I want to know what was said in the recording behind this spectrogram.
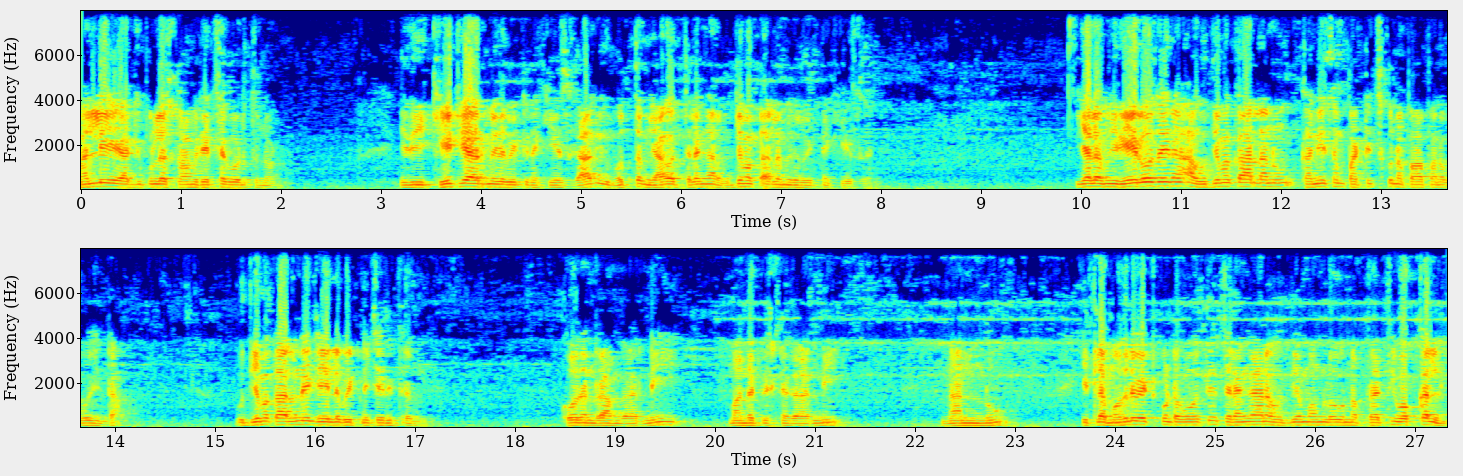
మళ్ళీ అగ్గిపుల్ల స్వామి రెచ్చగొడుతున్నాడు. ఇది కేటీఆర్ మీద పెట్టిన కేసు కాదు ఇది మొత్తం యావత్ తెలంగాణ ఉద్యమకారుల మీద పెట్టిన కేసు అని. ఇలా మీరు ఏ రోజైనా ఆ ఉద్యమకారులను కనీసం పట్టించుకున్న పాపన పోయిందా ఉద్యమకారులనే జైల్లో పెట్టిన చరిత్ర మీది. కోదండరామ్ గారిని మందకృష్ణ గారిని నన్ను ఇట్లా మొదలు పెట్టుకుంటూ పోతే తెలంగాణ ఉద్యమంలో ఉన్న ప్రతి ఒక్కరిని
